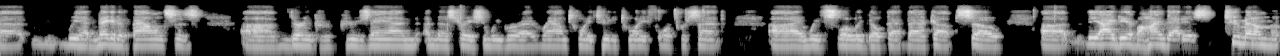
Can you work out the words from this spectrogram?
uh, we had negative balances uh, during Kruzan administration, we were at around 22 to 24 percent, uh, and we've slowly built that back up. So the idea behind that is two minimum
